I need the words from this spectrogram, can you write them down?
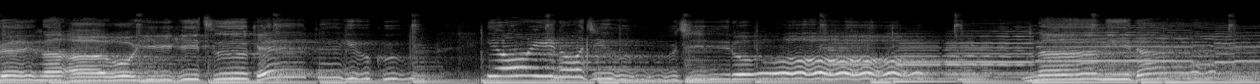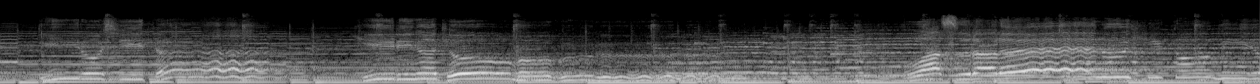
暮れが青いつけてゆく宵の十字路涙色した霧が今日も降る忘られぬ瞳よ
